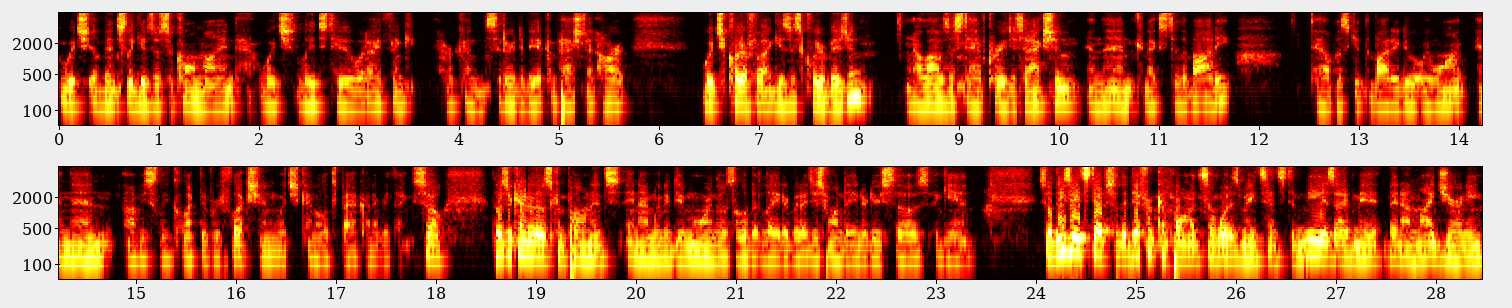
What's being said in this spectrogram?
which eventually gives us a calm mind, which leads to what I think are considered to be a compassionate heart, which clarify gives us clear vision, allows us to have courageous action, and then connects to the body to help us get the body to do what we want. And then obviously collective reflection, which kind of looks back on everything. So those are kind of those components. And I'm going to do more on those a little bit later, but I just wanted to introduce those again. So these eight steps are the different components and what has made sense to me as I've been on my journey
